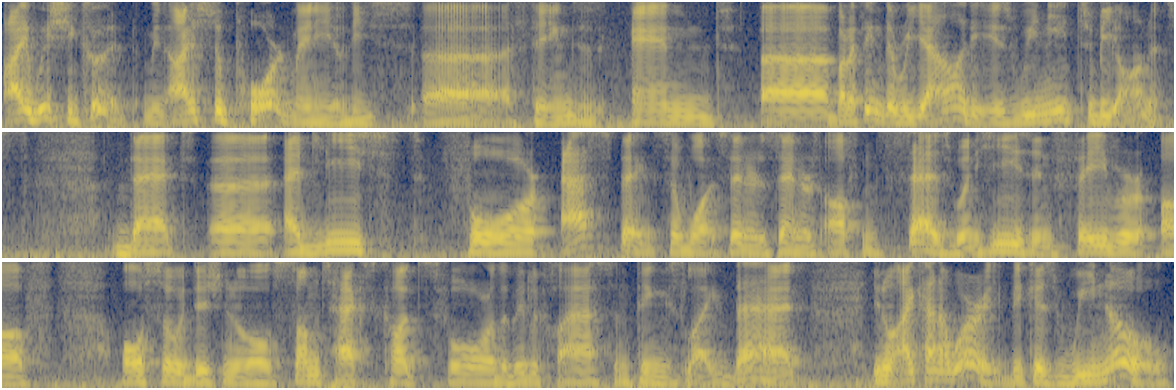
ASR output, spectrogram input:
I wish he could. I mean, I support many of these uh, things, and uh, but I think the reality is we need to be honest that uh, at least for aspects of what Senator Sanders often says when he's in favor of also additional some tax cuts for the middle class and things like that, you know, I kind of worry because we know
